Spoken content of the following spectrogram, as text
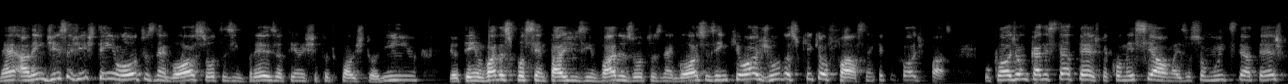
Né? Além disso, a gente tem outros negócios, outras empresas. Eu tenho o Instituto Cláudio Torinho, eu tenho várias porcentagens em vários outros negócios em que eu ajudo. O que, que eu faço? Né? O que, que o Cláudio faz? O Cláudio é um cara estratégico, é comercial, mas eu sou muito estratégico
